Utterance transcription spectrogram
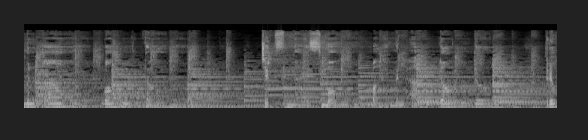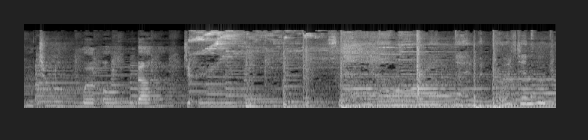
មិនអាចបន្តចិត្តស្នេហ៍ស្មងបាយមិនអាចដងដូរត្រឹមឈរមើលអូនដើរចេញស្នេហាមួយដែលមិនយល់ចិនគ្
